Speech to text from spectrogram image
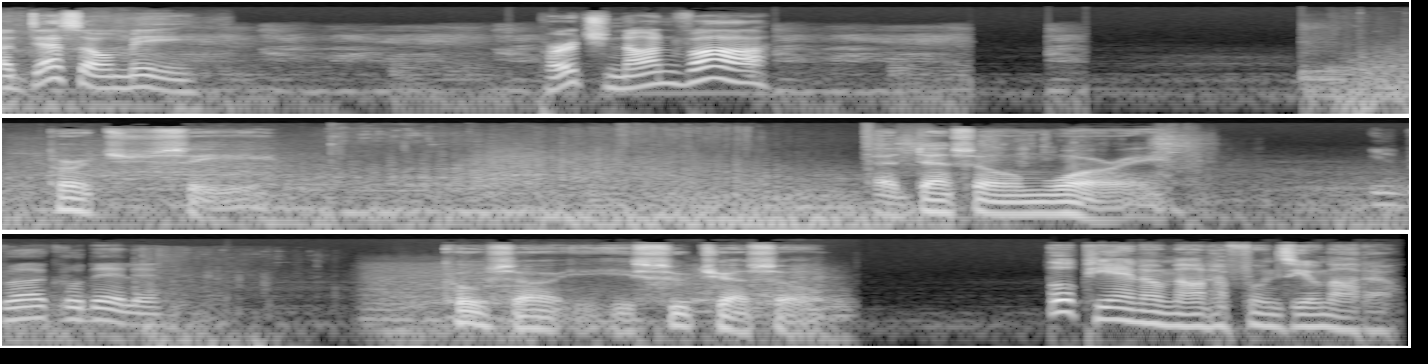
Adesso mi. Perch non va. Perch si. Adesso muore. Il bue crudele. Cosa è successo? Il piano non ha funzionato.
